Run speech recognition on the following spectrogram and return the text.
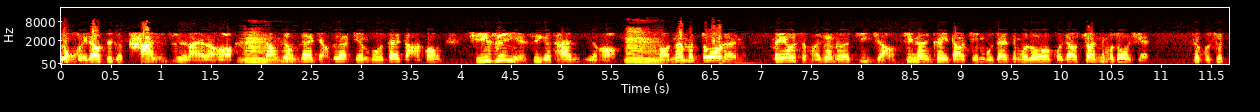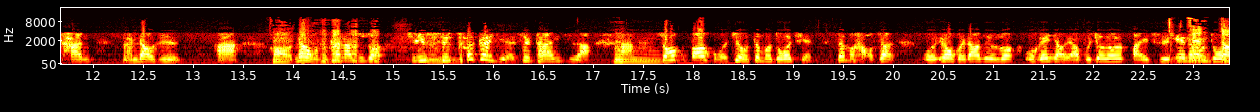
又回到这个贪字来了哈。嗯。当时我们在讲这个柬埔寨打工，其实也是一个贪字哈。嗯。哦，那么多人。没有什么任何技巧，竟然可以到柬埔寨这么落后国家赚那么多钱，这不是贪？难道是啊？哦，那我们看到就是说，其实这个也是摊子啊！啊，收包裹就有这么多钱，这么好赚。我又回到就是说，我跟瑶瑶不就都是白痴，念那么多书，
